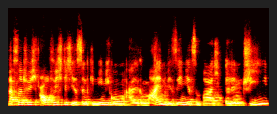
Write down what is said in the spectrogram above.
Was natürlich auch wichtig ist, sind Genehmigungen allgemein. Wir sehen jetzt im Bereich LNG,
